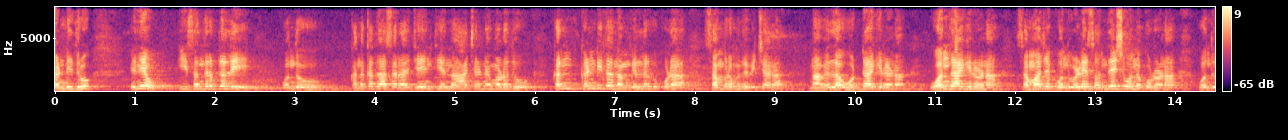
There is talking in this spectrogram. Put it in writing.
ಕಂಡಿದ್ರು. ಏನೇವು, ಈ ಸಂದರ್ಭದಲ್ಲಿ ಒಂದು ಕನಕದಾಸರ ಜಯಂತಿಯನ್ನು ಆಚರಣೆ ಮಾಡೋದು ಕನ್, ಖಂಡಿತ ನಮಗೆಲ್ಲರಿಗೂ ಕೂಡ ಸಂಭ್ರಮದ ವಿಚಾರ. ನಾವೆಲ್ಲ ಒಟ್ಟಾಗಿರೋಣ, ಒಂದಾಗಿರೋಣ, ಸಮಾಜಕ್ಕೆ ಒಂದು ಒಳ್ಳೆಯ ಸಂದೇಶವನ್ನು ಕೊಡೋಣ, ಒಂದು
